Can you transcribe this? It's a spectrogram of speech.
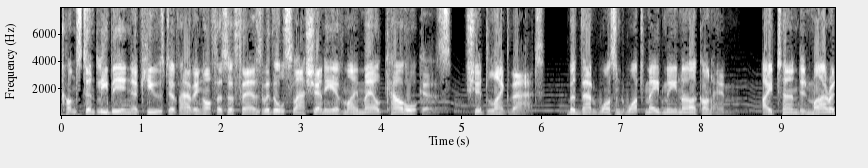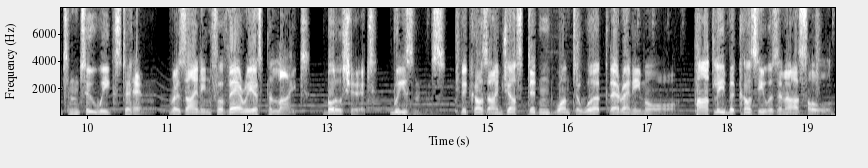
constantly being accused of having office affairs with all slash any of my male coworkers. Shit like that. But that wasn't what made me narc on him. I turned in my written two weeks to him, resigning for various polite, bullshit, reasons, because I just didn't want to work there anymore, partly because he was an asshole.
